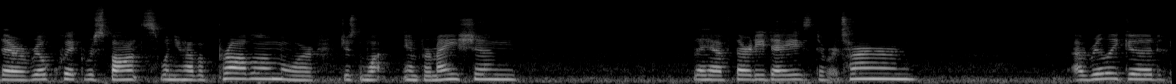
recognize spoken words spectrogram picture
they're real quick response when you have a problem or just want information. They have 30 days to return. A really good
